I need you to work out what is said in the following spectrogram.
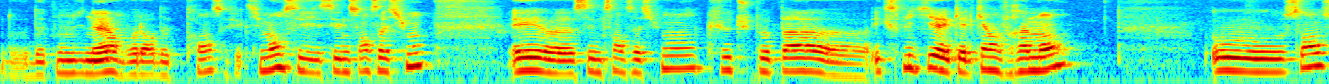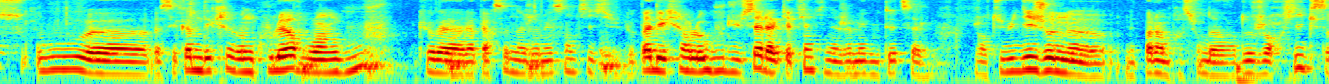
d'être non-binaire ou alors d'être trans, effectivement, c'est une sensation Et c'est une sensation que tu peux pas expliquer à quelqu'un vraiment, au sens où bah, c'est comme décrire une couleur ou un goût que la, la personne n'a jamais senti. Tu peux pas décrire le goût du sel à quelqu'un qui n'a jamais goûté de sel. Genre tu lui dis je ne- n'ai pas l'impression d'avoir de genre fixe.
